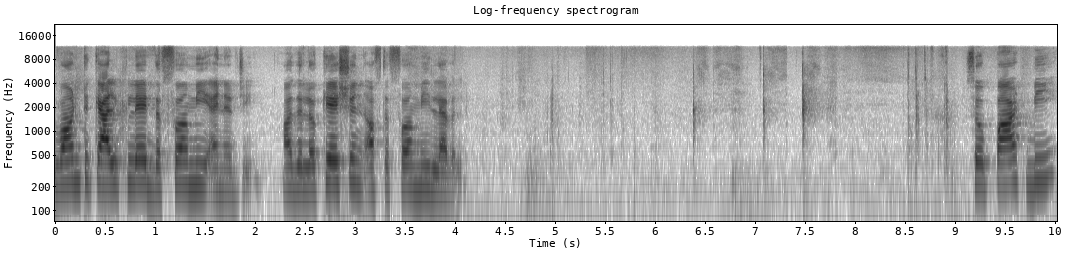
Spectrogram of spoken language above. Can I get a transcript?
want to calculate the Fermi energy or the location of the Fermi level. So, part B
